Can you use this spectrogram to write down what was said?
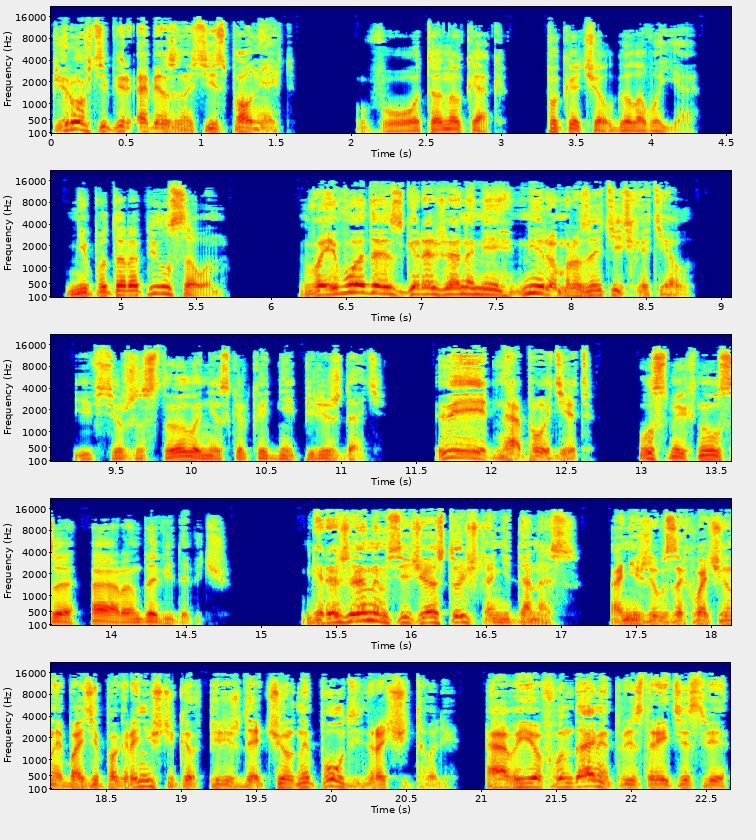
Перов теперь обязанности исполняет». «Вот оно как», — покачал головой я. «Не поторопился он?» «Воевода с горожанами миром разойтись хотел». И все же стоило несколько дней переждать. «Видно будет», — усмехнулся Аарон Давидович. «Горожанам сейчас точно не до нас. Они же в захваченной базе пограничников переждать черный полдень рассчитывали. А в ее фундамент при строительстве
